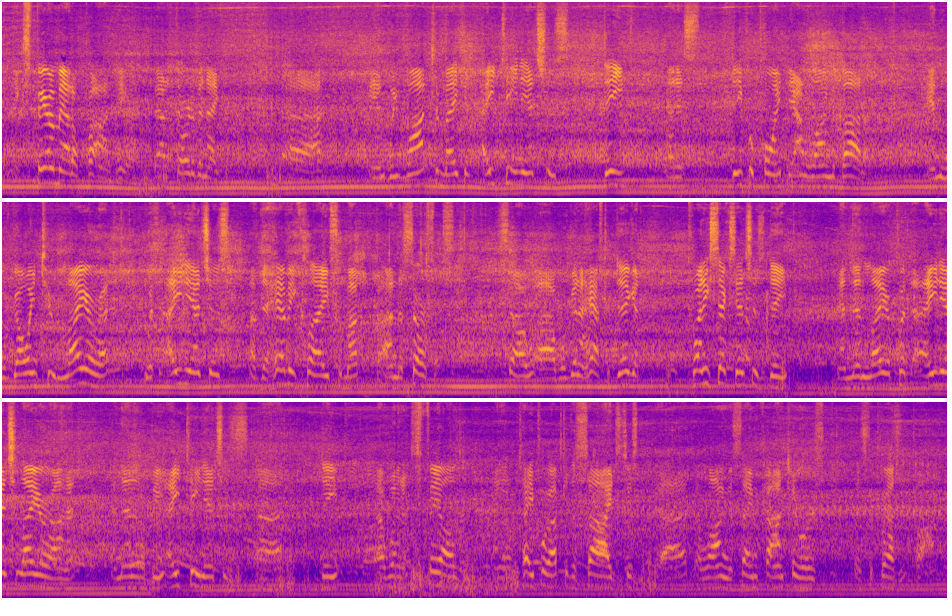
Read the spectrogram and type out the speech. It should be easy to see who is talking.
Speaker 1: create experimental pond here, about a third of an acre. Uh, and we want to make it 18 inches deep at its deeper point down along the bottom. And we're going to layer it with eight inches of the heavy clay from up on the surface. So uh, we're going to have to dig it 26 inches deep and then layer, put the eight inch layer on it and then it'll be 18 inches uh, deep uh, when it's filled, it'll taper up to the sides just uh, along the same contours as the present pond.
